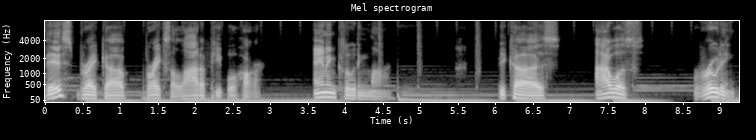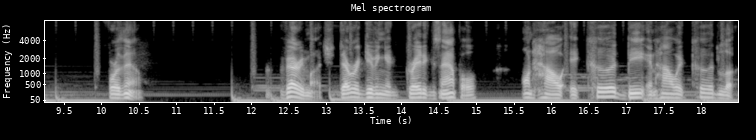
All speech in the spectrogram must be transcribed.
this breakup breaks a lot of people's heart, and including mine, because I was rooting for them very much. They were giving a great example on how it could be and how it could look.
